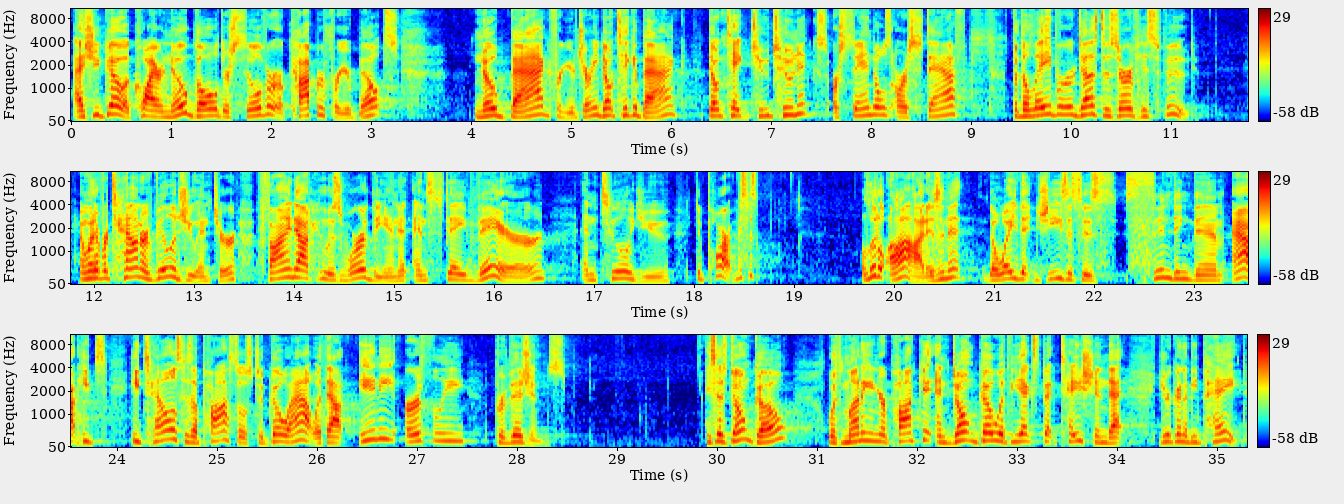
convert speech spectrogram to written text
As you go, acquire no gold or silver or copper for your belts, no bag for your journey. Don't take a bag. Don't take two tunics or sandals or a staff for the laborer does deserve his food. And whatever town or village you enter, find out who is worthy in it and stay there until you depart. This is a little odd, isn't it? The way that Jesus is sending them out. He, he tells his apostles to go out without any earthly provisions. He says, Don't go with money in your pocket and don't go with the expectation that you're going to be paid.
